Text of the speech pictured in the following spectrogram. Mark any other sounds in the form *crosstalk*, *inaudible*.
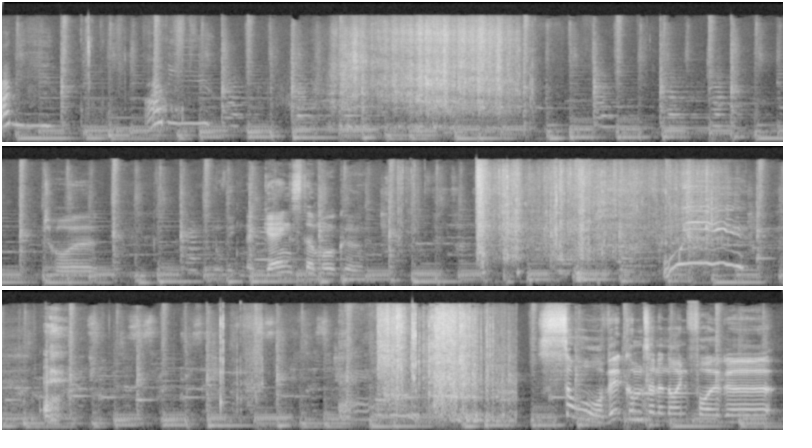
Adi. Adi. Toll. Nur wegen der Gangstermucke. Ui. So, willkommen zu einer neuen Folge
